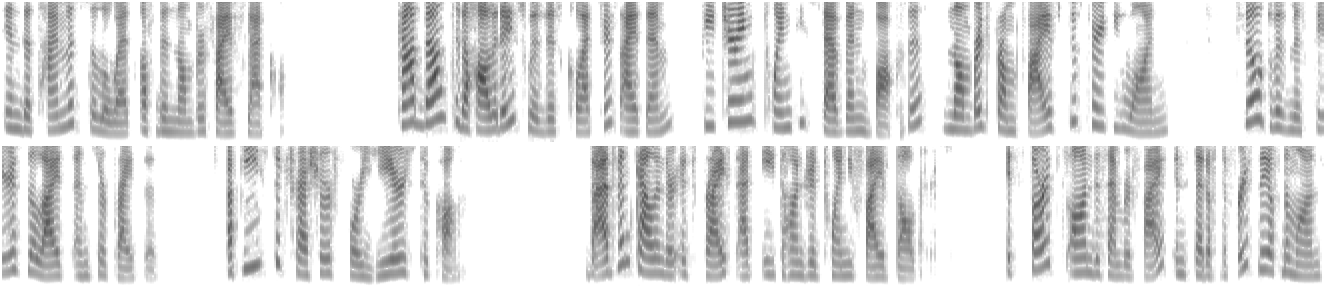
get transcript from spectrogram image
in the timeless silhouette of the number 5 flacon. Countdown to the holidays with this collector's item featuring 27 boxes numbered from 5 to 31 filled with mysterious delights and surprises. A piece to treasure for years to come. The Advent calendar is priced at $825. It starts on December 5 instead of the first day of the month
